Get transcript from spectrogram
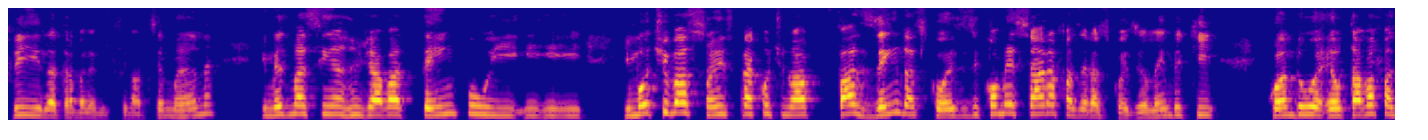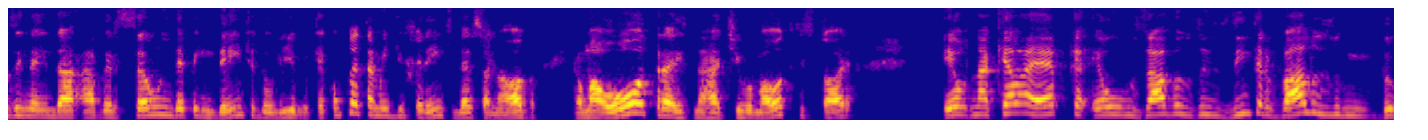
freela, trabalhando de final de semana, e mesmo assim arranjava tempo e, e, e motivações para continuar fazendo as coisas e começar a fazer as coisas. Eu lembro que quando eu estava fazendo ainda a versão independente do livro, que é completamente diferente dessa nova, é uma outra narrativa, uma outra história, eu naquela época eu usava os intervalos do, do,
